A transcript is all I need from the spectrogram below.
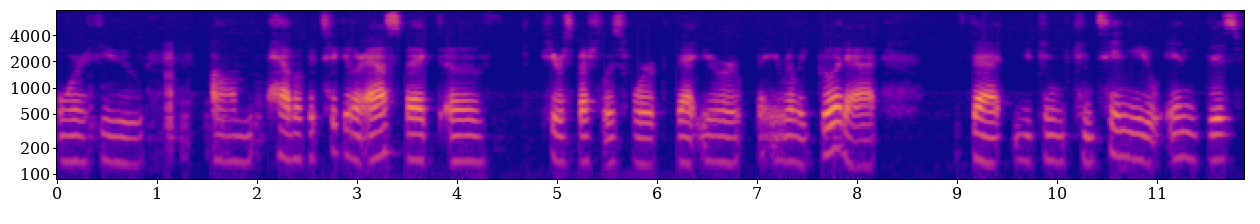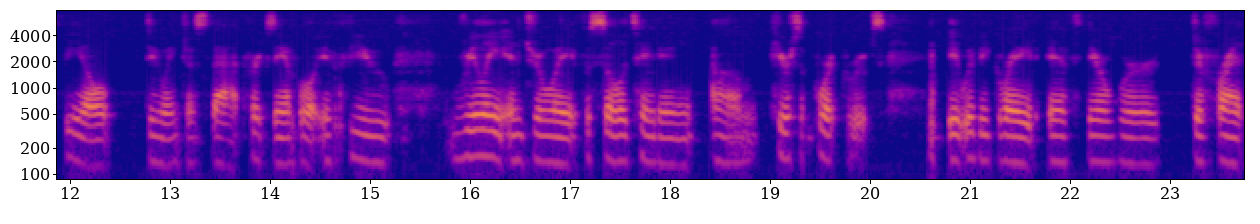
or if you um, have a particular aspect of peer specialist work that you're that you're really good at, that you can continue in this field doing just that. For example, if you really enjoy facilitating um, peer support groups. It would be great if there were different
